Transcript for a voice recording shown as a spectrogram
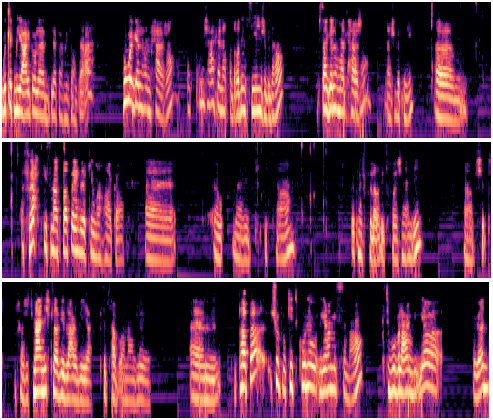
قلت لك بلي عيطوا له بلا permission تاعه. هو قال لهم حاجة مش عارفة أنا غادي نسي نجبدها. بصح قال لهم هاد الحاجة عجبتني. فرحت كي سمعت بابا يهضر كيما هكا. مريض إكرام دوك نشوف لا غادي تخرج هادي. آه شت خرجت. ما عنديش clavier بالعربية كتبتها بالانجلي بابا شوفوا كي تكونوا اللي راهم يسمعوا كتبوا بالعربية رد.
